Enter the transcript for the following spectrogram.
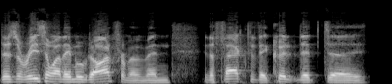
there's a reason why they moved on from him, and the fact that they could that. Uh,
